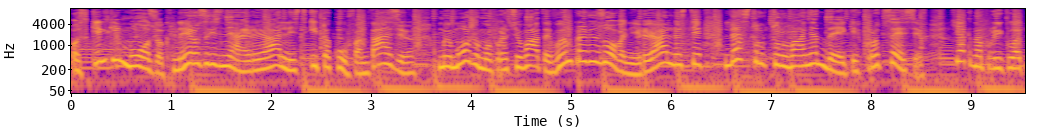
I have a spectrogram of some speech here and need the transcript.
Оскільки мозок не розрізняє реальність і таку фантазію, ми можемо працювати в імпровізованій реальності для структурування деяких процесів, як, наприклад,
